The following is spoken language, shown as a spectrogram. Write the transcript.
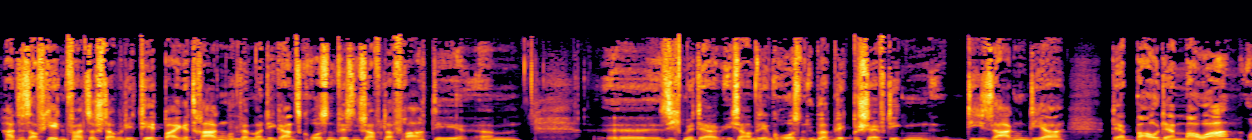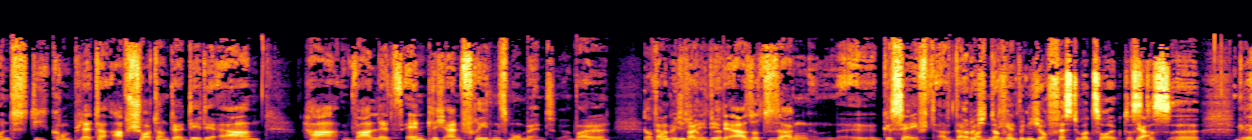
hat es auf jeden Fall zur Stabilität beigetragen. Und mhm. wenn man die ganz großen Wissenschaftler fragt, die ähm, äh, sich mit der, ich sag mal, mit dem großen Überblick beschäftigen, die sagen dir, der Bau der Mauer und die komplette Abschottung der DDR H war letztendlich ein Friedensmoment, ja. weil davon dadurch war die DDR sozusagen äh, gesaved. Also da dadurch, davon bin ich auch fest überzeugt, dass ja, das äh, der,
